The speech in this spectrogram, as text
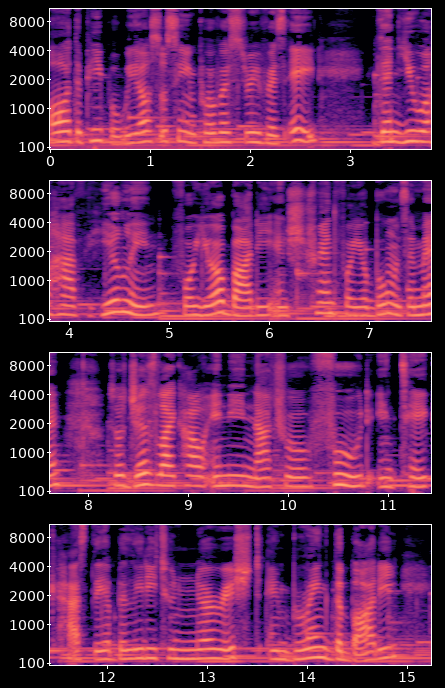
all the people. We also see in Proverbs 3, verse 8, then you will have healing for your body and strength for your bones. Amen. So, just like how any natural food intake has the ability to nourish and bring the body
